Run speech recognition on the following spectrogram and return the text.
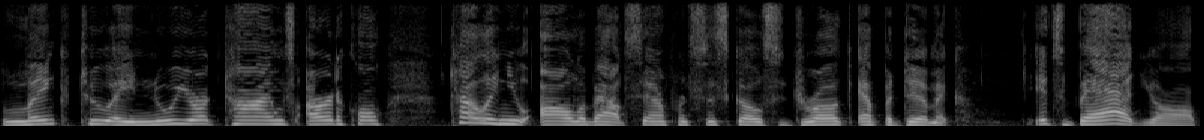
link to a New York Times article telling you all about San Francisco's drug epidemic. It's bad, y'all.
